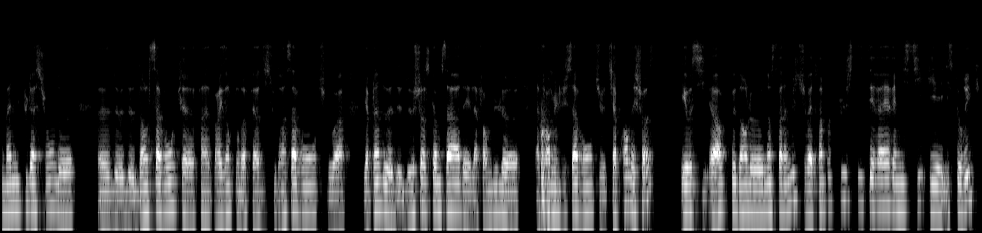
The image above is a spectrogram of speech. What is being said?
manipulation de, de, dans le savon. que- Enfin, par exemple, on doit faire dissoudre un savon, tu dois, il y a plein de, de- choses comme ça, des- la formule, la formule du savon, tu, tu apprends des choses. Et aussi, alors que dans le Nostradamus, tu vas être un peu plus littéraire et mystique et historique,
